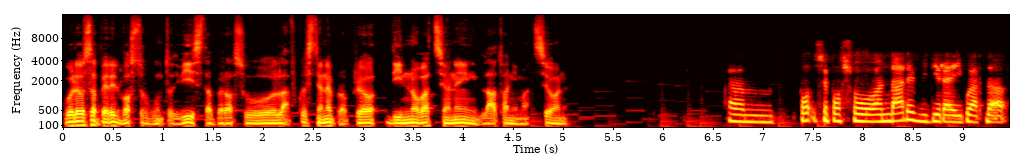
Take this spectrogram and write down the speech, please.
volevo sapere il vostro punto di vista però sulla questione proprio di innovazione in lato animazione. Um, se posso andare vi direi, guarda,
